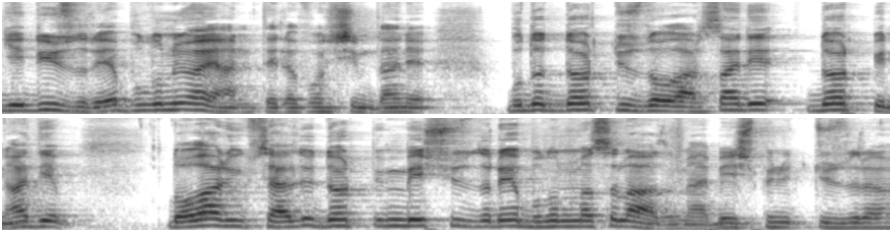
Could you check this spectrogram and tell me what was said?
700 liraya bulunuyor yani telefon şimdi hani bu da 400 dolarsa hadi 4000 hadi dolar yükseldi 4500 liraya bulunması lazım yani 5300 lira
